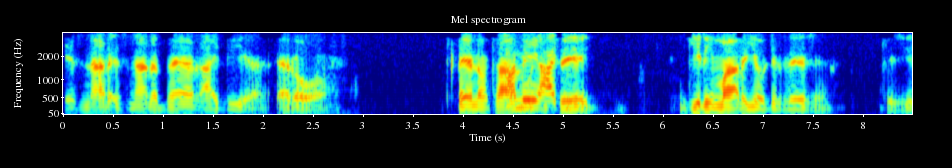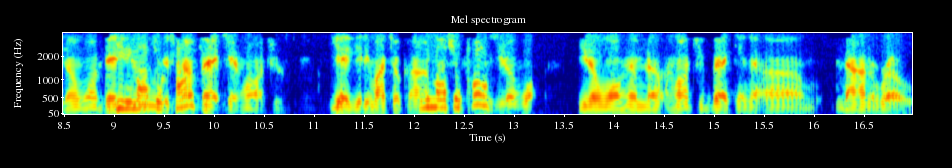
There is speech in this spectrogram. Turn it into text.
It's not. A, it's not a bad idea at all. And on top I mean, of what you I said, get him out of your division because you don't want that dude to come back and haunt you. Yeah, get him out your conference. Get him out your conference. You don't want you don't want him to haunt you back in the um down the road.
